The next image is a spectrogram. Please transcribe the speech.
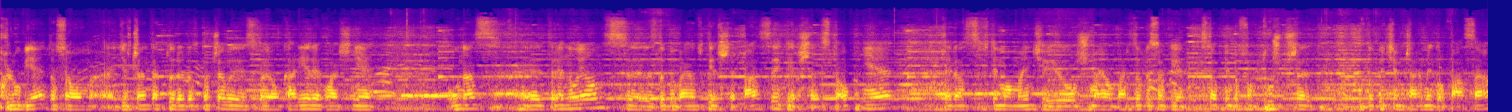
klubie. To są e, dziewczęta, które rozpoczęły swoją karierę właśnie u nas e, trenując, e, zdobywając pierwsze pasy, pierwsze stopnie. Teraz w tym momencie już mają bardzo wysokie stopnie, bo są tuż przed zdobyciem czarnego pasa.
